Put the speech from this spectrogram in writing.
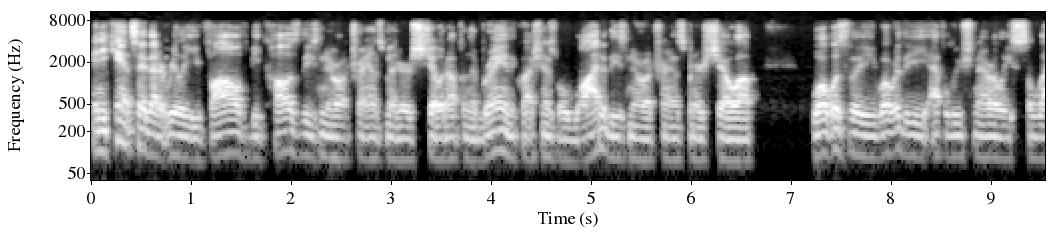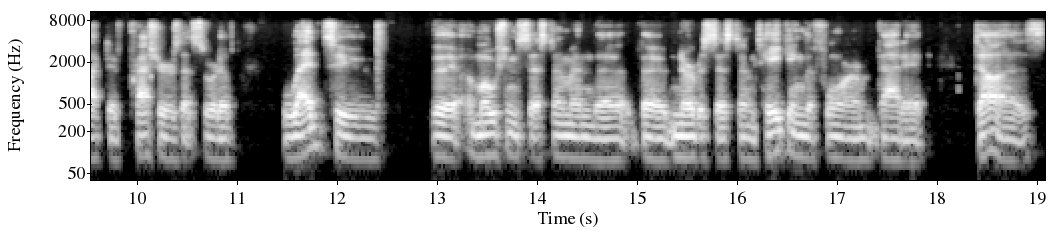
And you can't say that it really evolved because these neurotransmitters showed up in the brain. The question is, well, why did these neurotransmitters show up? What was the what were the evolutionarily selective pressures that sort of led to the emotion system and the the nervous system taking the form that it does?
